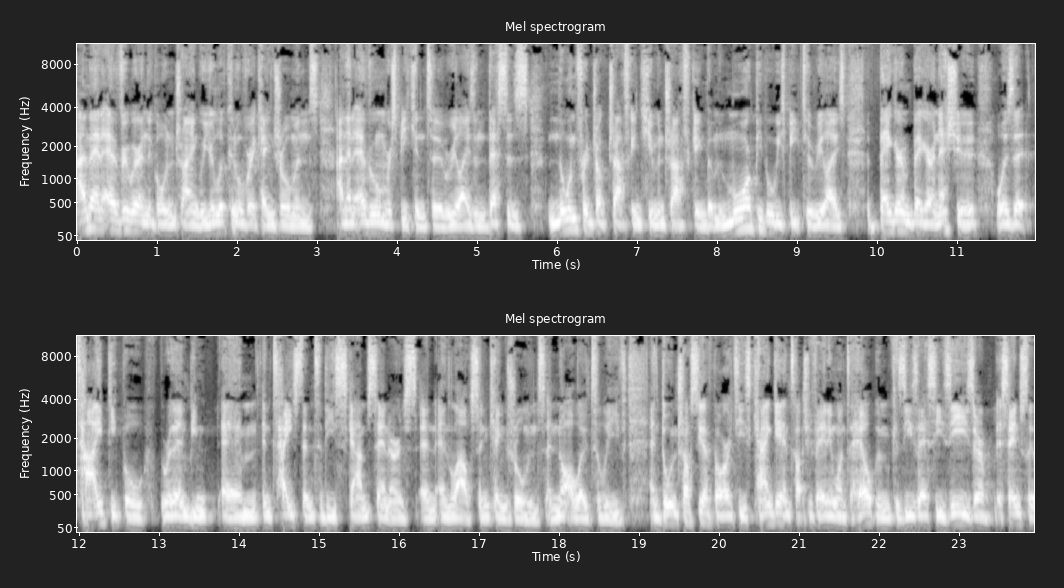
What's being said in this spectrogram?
and then everywhere in the Golden Triangle, you're looking over at King's Romans, and then everyone we're speaking to realizing this is known for drug trafficking, human trafficking. But the more people we speak to realize bigger and bigger an issue was that Thai people were then being um, enticed into these scam centers in, in Laos and King's Romans and not allowed to leave and don't trust the authorities, can't get in touch with anyone to help them because these SEZs are essentially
